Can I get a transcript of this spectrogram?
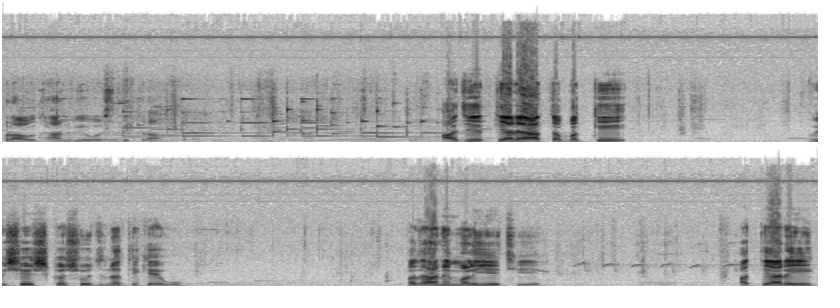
પ્રાવધાન વ્યવસ્થિત રાખો. આજે અત્યારે આ તબક્કે વિશેષ કશું જ નથી કહેવું. બધાને મળીએ છીએ. અત્યારે એક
